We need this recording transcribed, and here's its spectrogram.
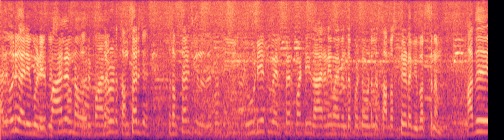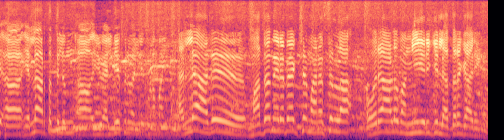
അത് ഒരു കാര്യം കൂടി. നമ്മളോട് സംസാരിച്ച് സംസാരിക്കുന്നത് ഇപ്പം ഈ U D F welfare party ധാരണയുമായി ബന്ധപ്പെട്ടുകൊണ്ടുള്ള സമസ്തയുടെ വിമർശനം. അത് എല്ലാ അർത്ഥത്തിലും എൽ ഡി എഫിന് വലിയ ഗുണമായി. അല്ല അത് മതനിരപേക്ഷ മനസ്സുള്ള ഒരാളും അംഗീകരിക്കില്ല അത്തരം കാര്യങ്ങൾ.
